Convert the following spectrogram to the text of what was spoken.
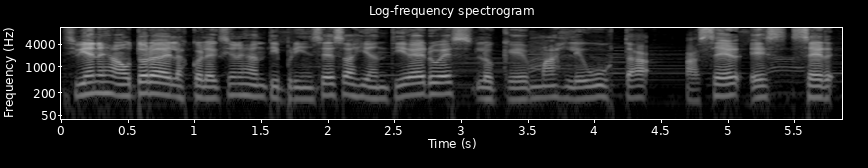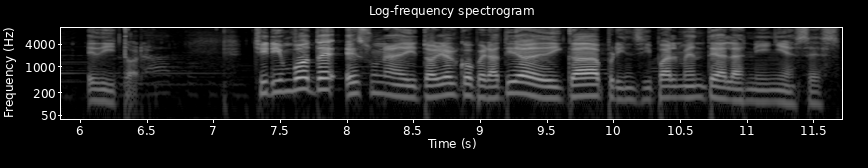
Si bien es autora de las colecciones Antiprincesas y Antihéroes, lo que más le gusta hacer es ser editora. Chirimbote es una editorial cooperativa dedicada principalmente a las niñeces.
